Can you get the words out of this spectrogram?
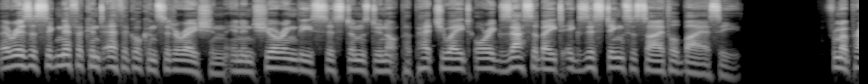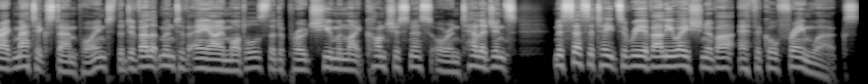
There is a significant ethical consideration in ensuring these systems do not perpetuate or exacerbate existing societal biases. From a pragmatic standpoint, the development of AI models that approach human like consciousness or intelligence necessitates a re-evaluation of our ethical frameworks.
